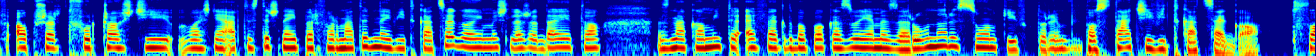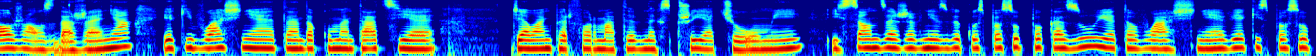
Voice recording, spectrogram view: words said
w obszar twórczości właśnie artystycznej i performatywnej Witkacego i myślę, że daje to znakomity efekt, bo pokazujemy zarówno rysunki, w którym postaci Witkacego tworzą zdarzenia, jak i właśnie tę dokumentację działań performatywnych z przyjaciółmi i sądzę, że w niezwykły sposób pokazuje to właśnie, w jaki sposób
